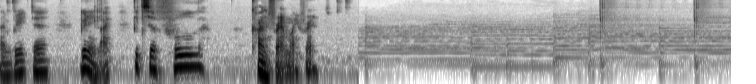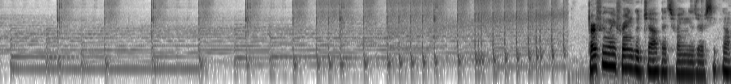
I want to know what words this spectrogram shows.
and break the green line. It's a full confirm, my friend. Perfect, my friend. Good job. Let's find user signal.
